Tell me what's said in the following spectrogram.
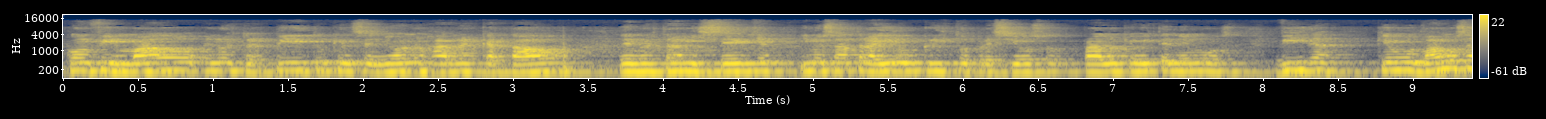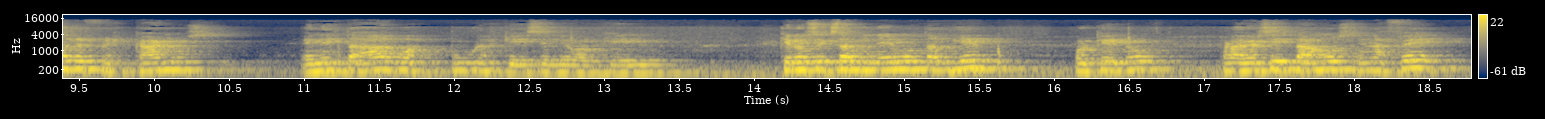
confirmado en nuestro espíritu que el Señor nos ha rescatado de nuestra miseria y nos ha traído un Cristo precioso para lo que hoy tenemos vida, que volvamos a refrescarnos en estas aguas puras que es el Evangelio. Que nos examinemos también, ¿por qué no? Para ver si estamos en la fe.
